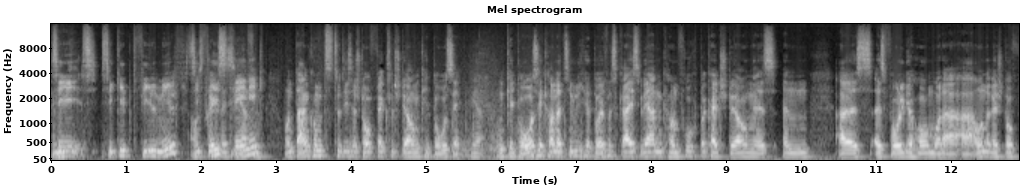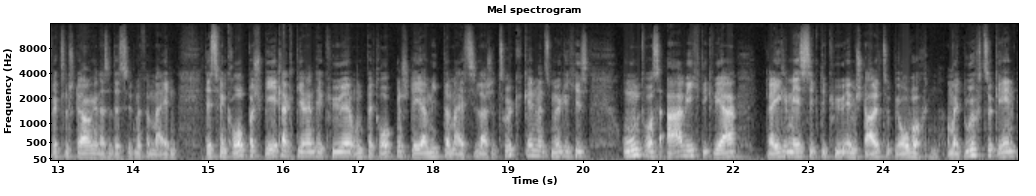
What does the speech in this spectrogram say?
Sie, sie, sie, gibt viel Milch, sie frisst wenig und dann kommt es zu dieser Stoffwechselstörung Ketose. Ja. Und Ketose kann ein ziemlicher Teufelskreis werden, kann Fruchtbarkeitsstörungen als, als, als Folge haben oder auch andere Stoffwechselstörungen, also das sollte man vermeiden. Deswegen grob bei spätlaktierende Kühe und bei Trockensteher mit der Maissilage zurückgehen, wenn es möglich ist. Und was auch wichtig wäre, regelmäßig die Kühe im Stall zu beobachten, einmal durchzugehen.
